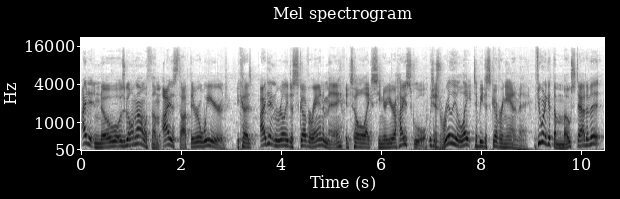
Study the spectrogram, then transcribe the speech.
I didn't know what was going on with them. I just thought they were weird because I didn't really discover anime until like senior year of high school, which is really late to be discovering anime. If you want to get the most out of it,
